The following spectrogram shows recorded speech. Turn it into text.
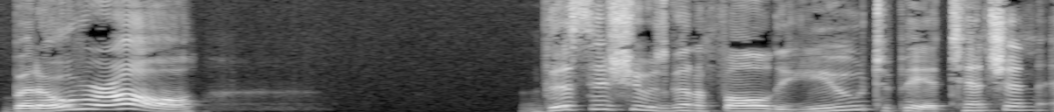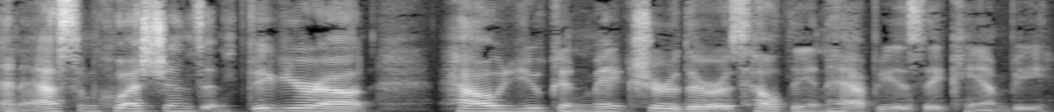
But overall, this issue is going to fall to you to pay attention and ask some questions and figure out how you can make sure they're as healthy and happy as they can be.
